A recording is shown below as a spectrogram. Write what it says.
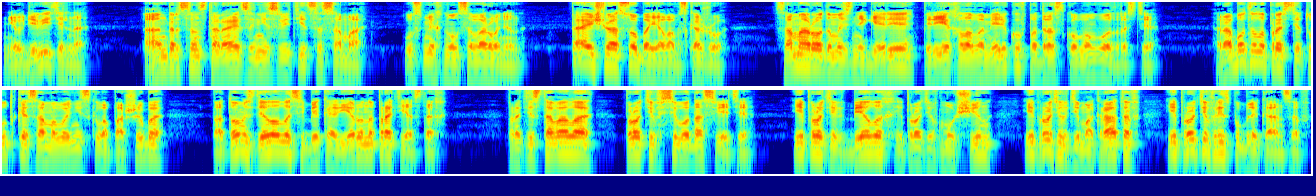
«Неудивительно. Андерсон старается не светиться сама», – усмехнулся Воронин. «Та еще особо, я вам скажу. Сама родом из Нигерии, переехала в Америку в подростковом возрасте. Работала проституткой самого низкого пошиба, потом сделала себе карьеру на протестах. Протестовала против всего на свете. И против белых, и против мужчин, и против демократов, и против республиканцев.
